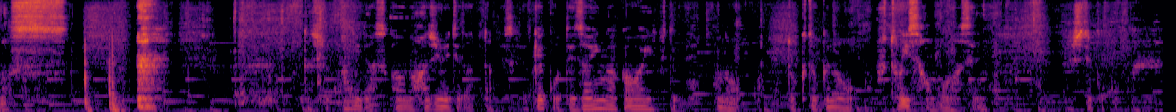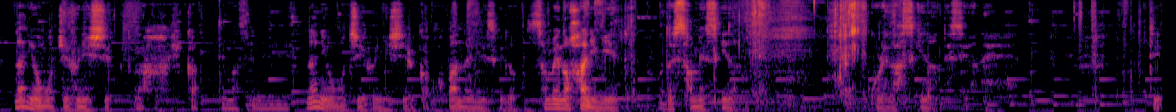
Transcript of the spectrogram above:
ます私アディダス買うの初めてだった。結構デザインが可愛くてねこの独特の太い3本線そしてここ。何をモチーフにしてるか光ってますね。何をモチーフにしてるかわかんないんですけどサメの歯に見えて私サメ好きなんでこれが好きなんですよね。で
